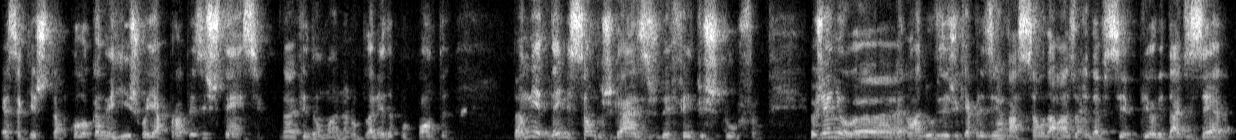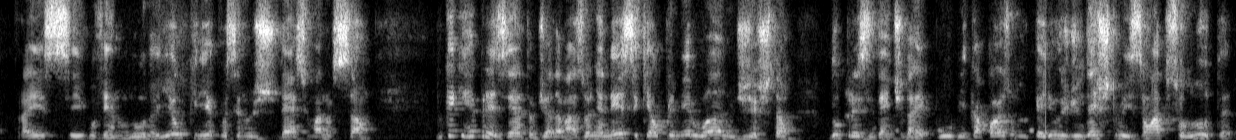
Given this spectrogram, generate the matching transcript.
essa questão, colocando em risco aí a própria existência da vida humana no planeta por conta da, da emissão dos gases do efeito estufa. Eugênio, uh, não há dúvida de que a preservação da Amazônia deve ser prioridade zero para esse governo Lula, e eu queria que você nos desse uma noção do que, que representa o Dia da Amazônia nesse que é o primeiro ano de gestão do presidente da República após um período de destruição absoluta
